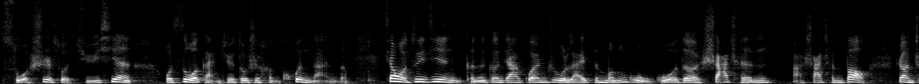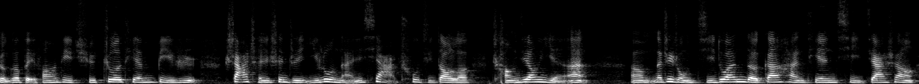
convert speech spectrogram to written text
琐事所局限。我自我感觉都是很困难的。像我最近可能更加关注来自蒙古国的沙尘啊，沙尘暴让整个北方地区遮天蔽日，沙尘甚至一路南下，触及到了长江沿岸。嗯，那这种极端的干旱天气，加上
